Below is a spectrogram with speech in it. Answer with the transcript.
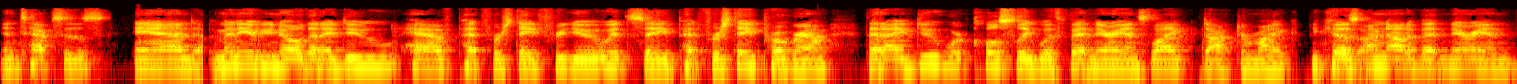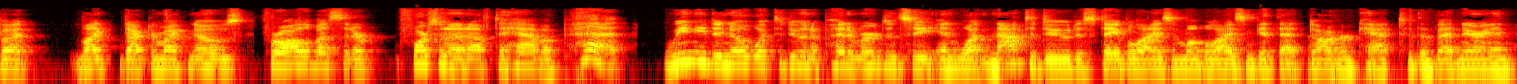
in Texas. And many of you know that I do have Pet First Aid for You. It's a pet first aid program that I do work closely with veterinarians like Dr. Mike because I'm not a veterinarian, but like Dr. Mike knows, for all of us that are fortunate enough to have a pet, we need to know what to do in a pet emergency and what not to do to stabilize and mobilize and get that dog or cat to the veterinarian.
